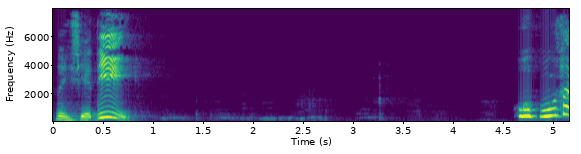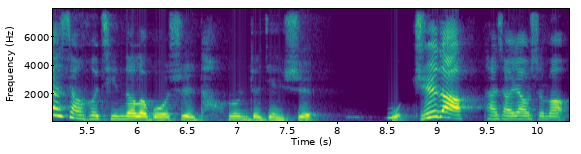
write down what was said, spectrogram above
那些地？”我不太想和秦德勒博士讨论这件事。我知道他想要什么，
